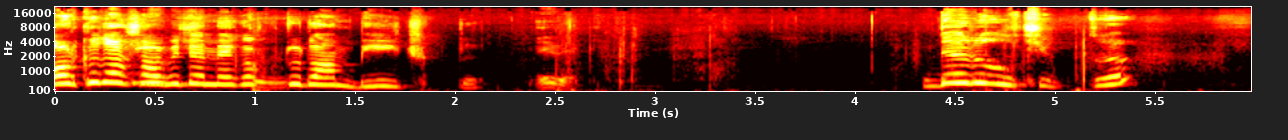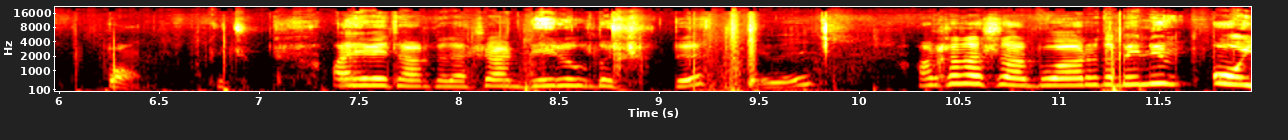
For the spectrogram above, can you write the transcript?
Arkadaşlar bir de mega kutudan bir çıktı. evet. Daryl çıktı. Ay evet arkadaşlar Daryl da çıktı. Evet. Arkadaşlar bu arada benim oy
